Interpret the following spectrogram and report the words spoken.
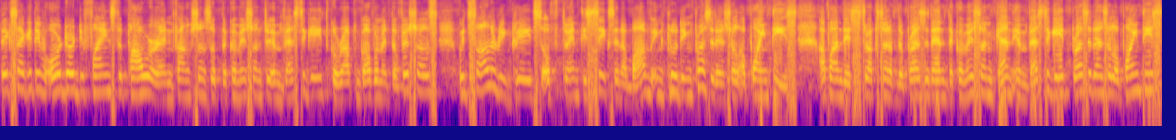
The Executive Order defines the power and functions of the Commission to investigate corrupt government officials with salary grades of 26 and above, including presidential appointees. Upon the instruction of the President, the Commission can investigate presidential appointees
